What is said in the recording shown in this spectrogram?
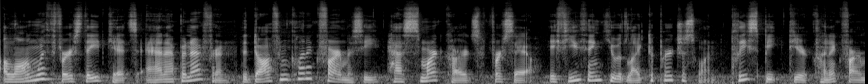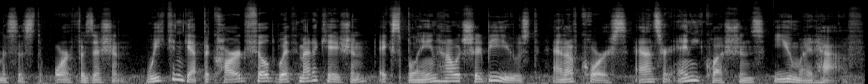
Along with first aid kits and epinephrine, the Dauphin Clinic Pharmacy has SMHeartCards for sale. If you think you would like to purchase one, please speak to your clinic pharmacist or physician. We can get the card filled with medication, explain how it should be used, and of course, answer any questions you might have.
